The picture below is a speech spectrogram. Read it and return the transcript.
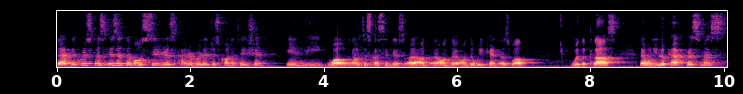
that the Christmas isn't the most serious kind of religious connotation in the world, and I was discussing this uh, on, on the on the weekend as well with the class that when you look at Christmas,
